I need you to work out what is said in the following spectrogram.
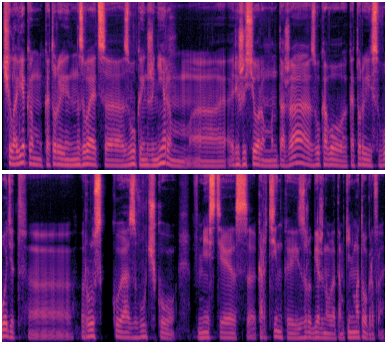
человеком, который называется звукоинженером, а, режиссером монтажа звукового, который сводит а, русскую озвучку вместе с картинкой из зарубежного там кинематографа.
